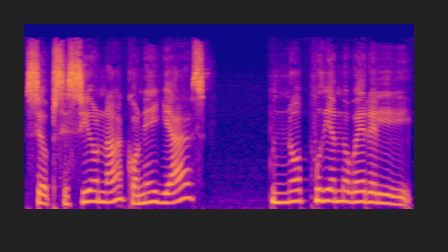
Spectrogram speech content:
se obsesiona con ellas, no pudiendo ver el,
